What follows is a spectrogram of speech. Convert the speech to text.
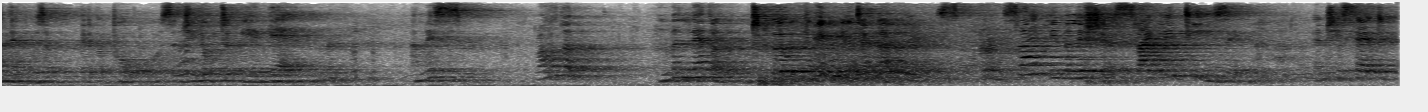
And then there was a bit of a pause, and she looked at me again. And this rather malevolent look came into her face, slightly malicious, slightly teasing. And she said,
